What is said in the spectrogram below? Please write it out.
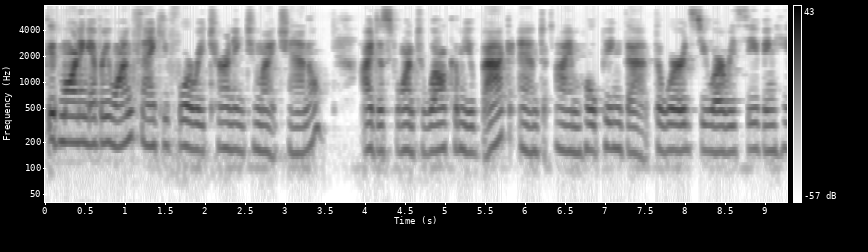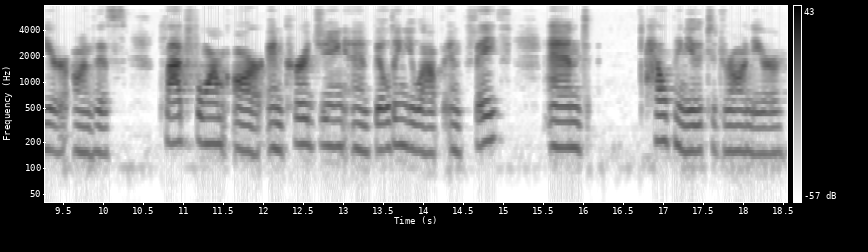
Good morning, everyone. Thank you for returning to my channel. I just want to welcome you back, and I'm hoping that the words you are receiving here on this platform are encouraging and building you up in faith and helping you to draw near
